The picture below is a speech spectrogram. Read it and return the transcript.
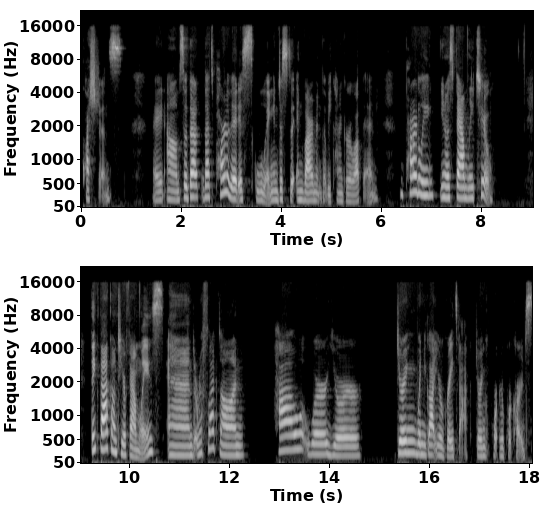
questions, right? Um, so that that's part of it is schooling and just the environment that we kind of grow up in. And partly, you know, is family too. Think back onto your families and reflect on how were your during when you got your grades back during report, report cards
